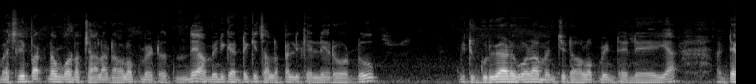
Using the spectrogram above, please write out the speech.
మచిలీపట్నం కూడా చాలా డెవలప్మెంట్ అవుతుంది. అమ్మినిగడ్డకి చల్లపల్లికి వెళ్ళే రోడ్డు. ఇటు గుడివాడ కూడా మంచి డెవలప్మెంట్ అయిన ఏరియా. అంటే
